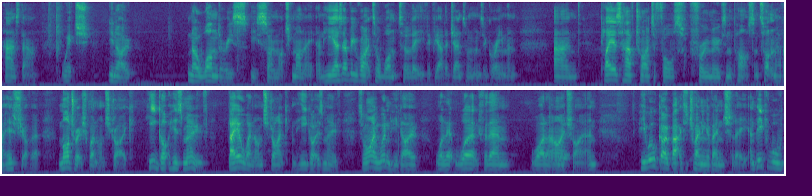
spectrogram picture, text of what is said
hands down. Which, you know, no wonder he's he's so much money, and he has every right to want to leave if he had a gentleman's agreement. And players have tried to force through moves in the past, and Tottenham have a history of it. Modric went on strike, he got his move. Bale went on strike, and he got his move. So why wouldn't he go? Well, it worked for them. Why don't I try? And he will go back to training eventually, and people will.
